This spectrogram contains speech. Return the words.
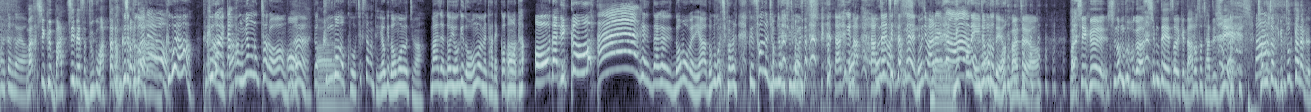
어떤 거요? 마치 그 맛집에서 누구 왔다 갔다. 그래, 그거야. 맞아요. 그거야 그걸 딱 방명록처럼. 어, 네. 그 아. 금고 넣고 책상한테 여기 넘어오지 마. 맞아. 너 여기 넘어오면 다 내 거다. 어, 다, 어, 나 네 거! 아, 그, 나, 그, 넘어오면, 야, 넘어오지 말라. 그 선을 점점 줄여. 나중에 나, 오- 남자의 오지 마. 책상은 오지 말라 네. 했다. 6분의 1 정도 돼요. 맞아요. 마치 그 신혼부부가 침대에서 이렇게 나눠서 자듯이 점점 이렇게 쫓겨나면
